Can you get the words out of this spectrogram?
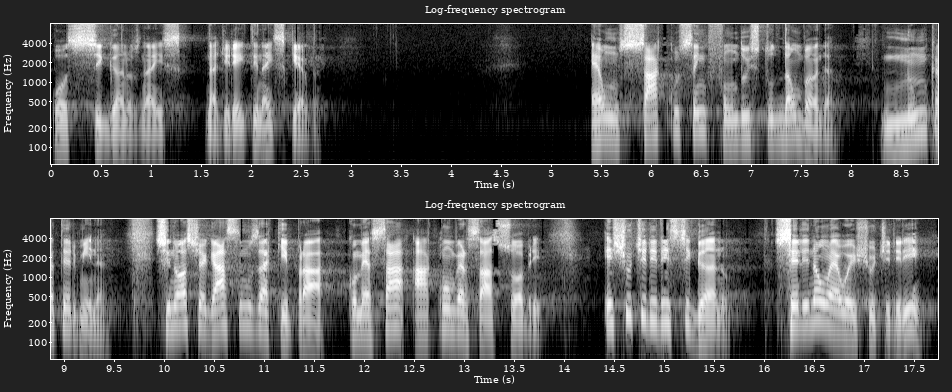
os ciganos na, na direita e na esquerda. É um saco sem fundo o estudo da Umbanda. Nunca termina. Se nós chegássemos aqui para começar a conversar sobre Exu Tiriri cigano, se ele não é o Exu Tiriri,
